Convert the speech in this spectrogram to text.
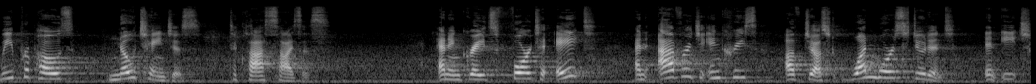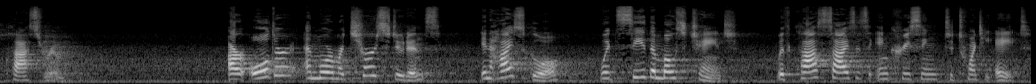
we propose no changes to class sizes. And in grades 4 to 8, an average increase of just one more student in each classroom. Our older and more mature students in high school would see the most change, with class sizes increasing to 28.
